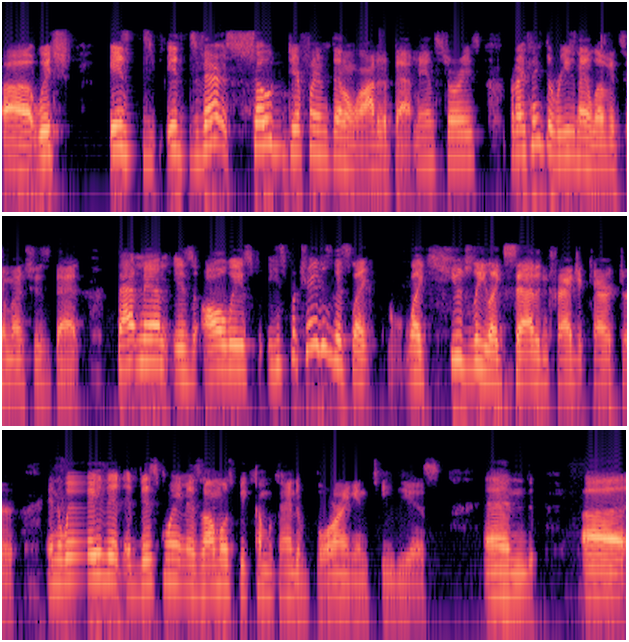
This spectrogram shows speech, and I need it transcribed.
uh, which is it's very so different than a lot of Batman stories. But I think the reason I love it so much is that Batman is always he's portrayed as this like like hugely like sad and tragic character in a way that at this point has almost become kind of boring and tedious. And uh,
